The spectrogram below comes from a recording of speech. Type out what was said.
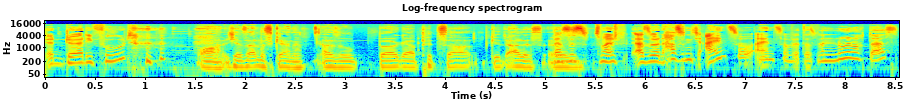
äh, Food? Oh, ich esse alles gerne. Also Burger, Pizza, geht alles. Das Ähm, ist zum Beispiel, also hast du nicht eins so, eins so, das wenn nur noch das?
